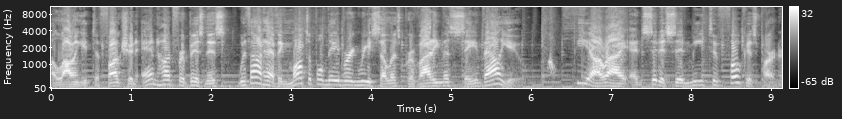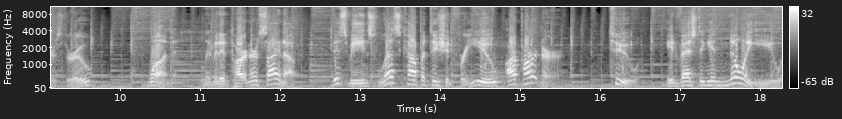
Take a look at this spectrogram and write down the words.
allowing it to function and hunt for business without having multiple neighboring resellers providing the same value. PRI and Citizen meet to focus partners through 1. Limited partner sign up. This means less competition for you, our partner. 2. Investing in knowing you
